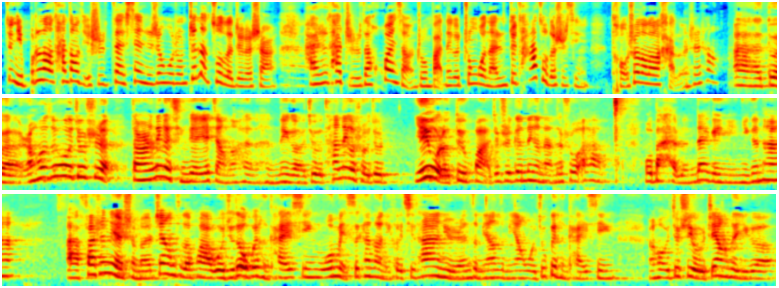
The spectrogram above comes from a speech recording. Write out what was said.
就你不知道他到底是在现实生活中真的做了这个事儿，还是他只是在幻想中把那个中国男人对他做的事情投射到了海伦身上。啊，对，然后最后就是，当然那个情节也讲的很很那个，就他那个时候就也有了对话，就是跟那个男的说啊。我把海伦带给你，你跟他啊发生点什么？这样子的话，我觉得我会很开心。我每次看到你和其他的女人怎么样怎么样，我就会很开心。然后就是有这样的一个，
